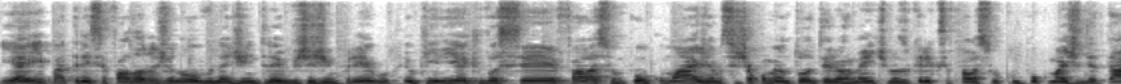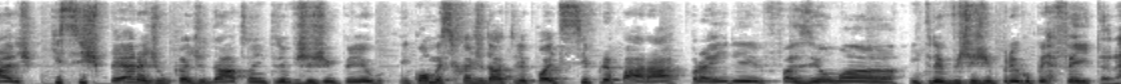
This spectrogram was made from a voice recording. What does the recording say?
E aí, Patrícia, falando de novo né, de entrevistas de emprego, eu queria que você falasse um pouco mais, né, você já comentou anteriormente, mas eu queria que você falasse com um pouco mais de detalhes, que se espera de um candidato na entrevista de emprego e como esse candidato ele pode se preparar para ele fazer uma entrevista de emprego perfeita, né?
